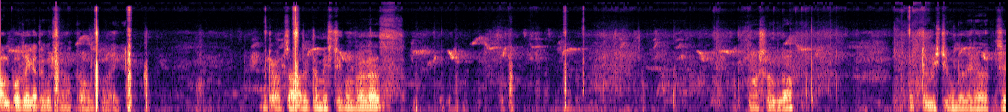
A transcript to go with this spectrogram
অল্প জায়গাতে করছি মাত্র অল্প জায়গা। এটা হচ্ছে আমার একটা মিষ্টি কুমড়া গাছ। মাসাল্লাহ একটা মিষ্টি কুমড়া দেখা যাচ্ছে।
